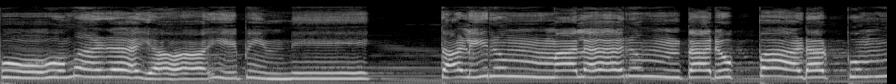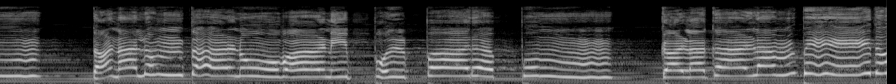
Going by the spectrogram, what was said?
പൂമഴയായി പിന്നെ തളിരും മലരും തരുപ്പടർപ്പും തണലും തണുവണിപ്പുൽപ്പരപ്പും കളകളം പെയ്തു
